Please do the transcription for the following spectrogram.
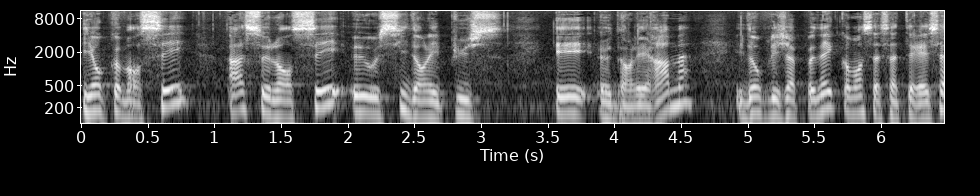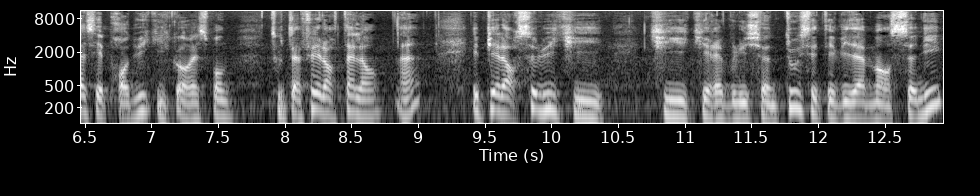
et ont commencé à se lancer, eux aussi, dans les puces et euh, dans les rames. Et donc, les Japonais commencent à s'intéresser à ces produits qui correspondent tout à fait à leur talent. hein. Et puis, alors, celui qui, qui, qui révolutionne tout, c'est évidemment Sony.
